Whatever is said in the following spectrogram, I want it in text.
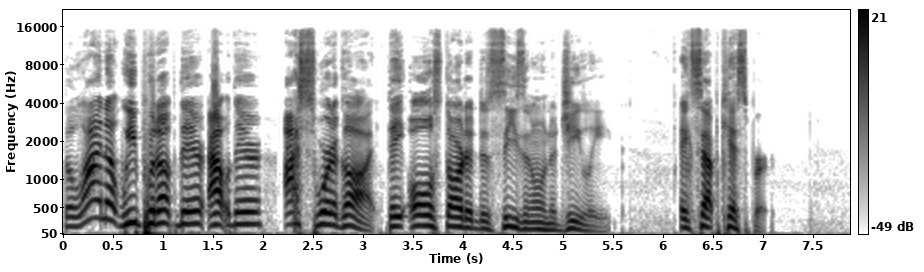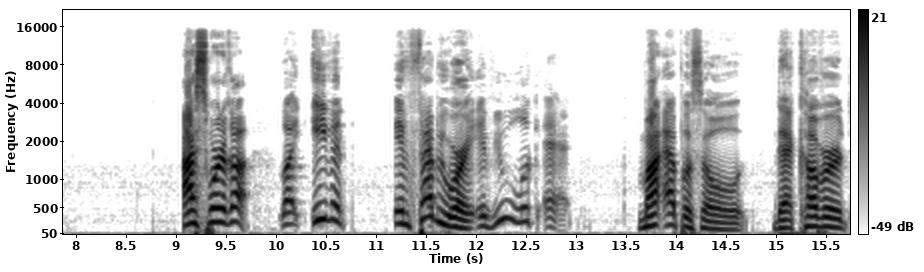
The lineup we put up there, out there, I swear to God, they all started the season on the G League, except Kispert. I swear to God, like even in February, if you look at my episode that covered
